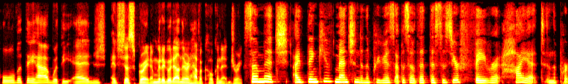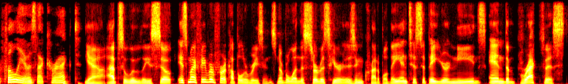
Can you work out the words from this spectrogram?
pool that they have with the edge it's just great. I'm gonna go down there and have a coconut drink. So, Mitch, I think you've mentioned in the previous episode that this is your favorite Hyatt in the portfolio. Is that correct? Yeah, absolutely. So it's my favorite for a couple of reasons. Number one, the service here is incredible. They anticipate your needs, and the breakfast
